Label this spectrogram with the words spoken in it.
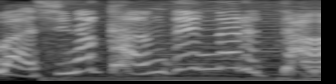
わしの完全なる魂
